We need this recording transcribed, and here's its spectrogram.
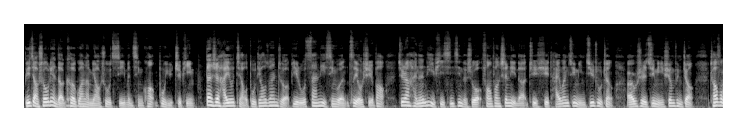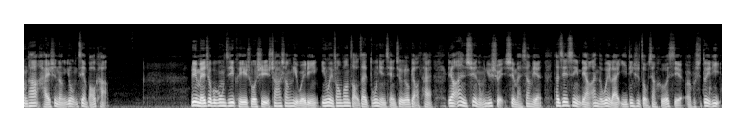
比较收敛的客观了描述基本情况，不予置评。但是还有角度刁钻者，比如三立新闻、自由时报，居然还能另辟蹊径的说芳芳申领的只是台湾居民居住证，而不是居民身份证，嘲讽她还是能用健保卡。绿媒这波攻击可以说是杀伤力为零，因为芳芳早在多年前就有表态，两岸血浓于水，血脉相连。她坚信两岸的未来一定是走向和谐，而不是对立。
